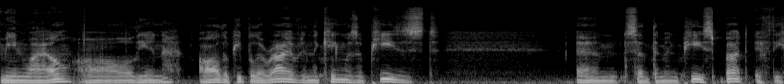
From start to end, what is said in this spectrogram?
Meanwhile, all the all the people arrived, and the king was appeased and sent them in peace. But if the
